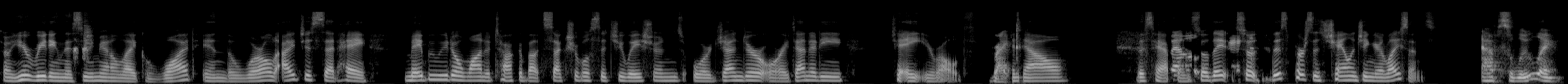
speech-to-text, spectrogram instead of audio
So you're reading this email like, what in the world? I just said, hey, maybe we don't want to talk about sexual situations or gender or identity to eight year olds. Right. And now this happens. Well, so they so this person's challenging your license. Absolutely.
